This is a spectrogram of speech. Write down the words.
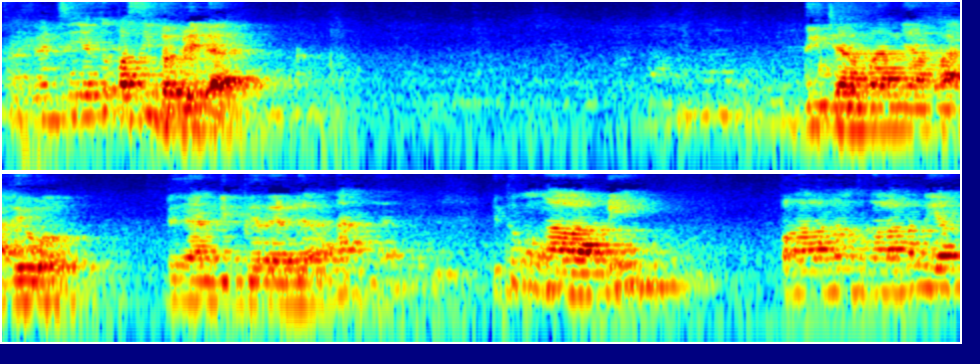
frekuensinya itu pasti berbeda. Di zamannya Pak Dewo dengan di periode anaknya, itu mengalami pengalaman-pengalaman yang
